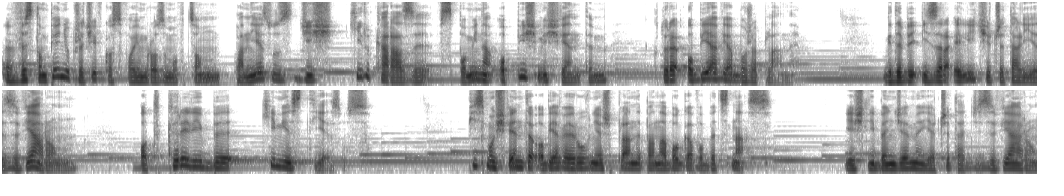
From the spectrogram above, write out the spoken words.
W wystąpieniu przeciwko swoim rozmówcom Pan Jezus dziś kilka razy wspomina o Piśmie Świętym, które objawia Boże plany. Gdyby Izraelici czytali je z wiarą, odkryliby, kim jest Jezus. Pismo Święte objawia również plany Pana Boga wobec nas. Jeśli będziemy je czytać z wiarą,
